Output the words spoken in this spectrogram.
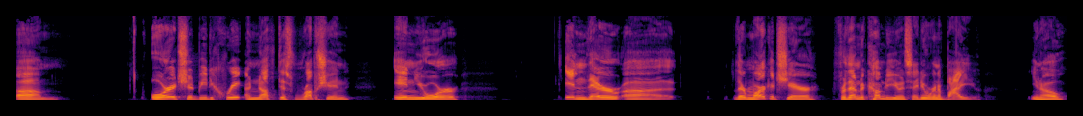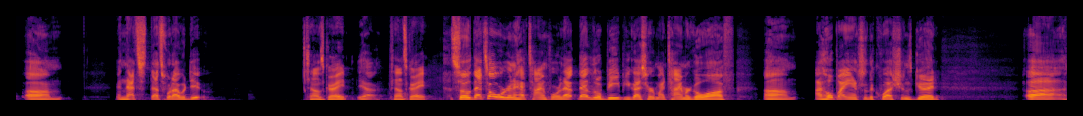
Um or it should be to create enough disruption in your in their uh their market share for them to come to you and say, dude, we're gonna buy you. You know? Um, and that's that's what I would do. Sounds great. Yeah. Sounds great. So that's all we're gonna have time for. That that little beep. You guys heard my timer go off. Um, I hope I answered the questions good. Uh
